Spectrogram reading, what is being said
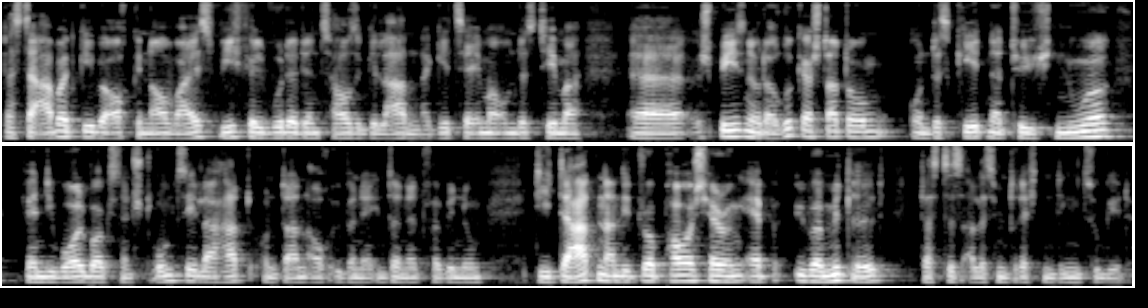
dass der Arbeitgeber auch genau weiß, wie viel wurde denn zu Hause geladen. Da geht es ja immer um das Thema äh, Spesen oder Rückerstattung und das geht natürlich nur, wenn die Wallbox einen Stromzähler hat und dann auch über eine Internetverbindung die Daten an die Drop Power Sharing App übermittelt, dass das alles mit rechten Dingen zugeht.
